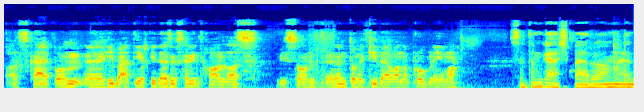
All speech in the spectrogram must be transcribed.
a Skype-on eh, hibát ír ki, de ezek szerint hallasz, viszont eh, nem tudom, hogy kivel van a probléma. Szerintem Gáspárral, mert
